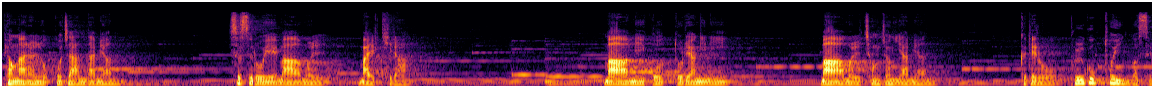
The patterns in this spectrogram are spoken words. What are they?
평안을 얻고자 한다면 스스로의 마음을 맑히라. 마음이 곧 도량이니 마음을 정정히 하면 그대로 불국토인 것을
